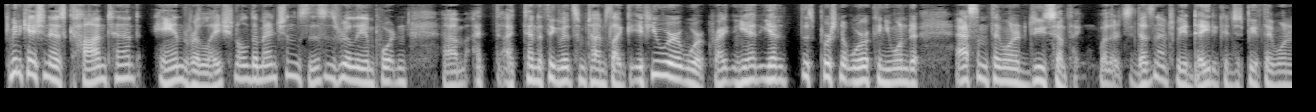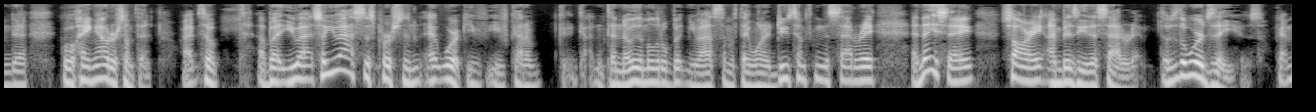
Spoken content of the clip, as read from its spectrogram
Communication has content and relational dimensions. This is really important. Um, I, I, tend to think of it sometimes like if you were at work, right? And you had, you had this person at work and you wanted to ask them if they wanted to do something, whether it doesn't have to be a date. It could just be if they wanted to go hang out or something, right? So, uh, but you, ask, so you ask this person at work, you've, you've kind of gotten to know them a little bit and you ask them if they want to do something this Saturday and they say, sorry, I'm busy this Saturday. Those are the words they use. Okay.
